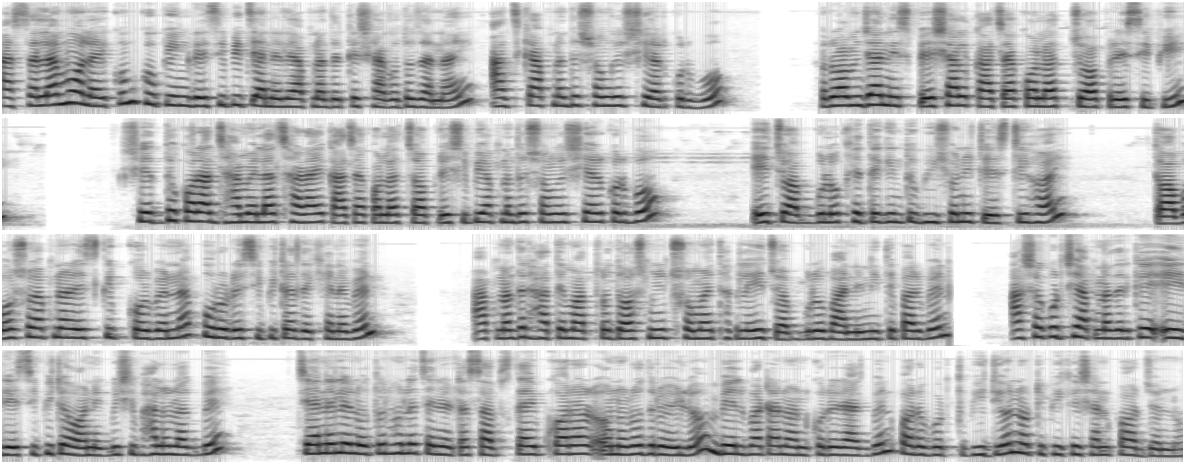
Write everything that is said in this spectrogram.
আসসালামু আলাইকুম cooking recipe চ্যানেলে আপনাদেরকে স্বাগত জানাই। আজকে আপনাদের সঙ্গে শেয়ার করব রমজান স্পেশাল কাঁচা কলার চপ রেসিপি। সেদ্ধ করার ঝামেলা ছাড়াই কাঁচা কলার চপ রেসিপি আপনাদের সঙ্গে শেয়ার করব। এই চপগুলো খেতে কিন্তু ভীষণই টেস্টি হয়। তো অবশ্যই আপনারা স্কিপ করবেন না, পুরো রেসিপিটা দেখে নেবেন। আপনাদের হাতে মাত্র 10 মিনিট সময় থাকলে এই চপগুলো বানিয়ে নিতে পারবেন। আশা করছি আপনাদেরকে এই রেসিপিটা অনেক বেশি ভালো লাগবে। চ্যানেলে নতুন হলে চ্যানেলটা সাবস্ক্রাইব করার অনুরোধ রইল। বেল বাটন অন করে রাখবেন পরবর্তী ভিডিও নোটিফিকেশান পাওয়ার জন্য।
